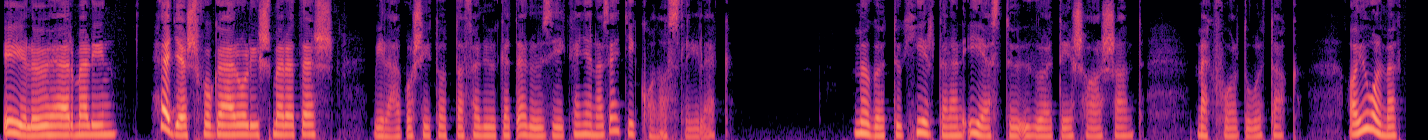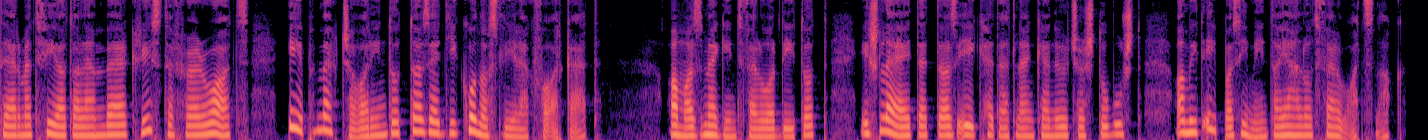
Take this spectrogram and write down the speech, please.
Élő Hermelin, hegyes fogáról ismeretes, világosította fel őket előzékenyen az egyik gonosz lélek. Mögöttük hirtelen ijesztő üvöltés harsant. Megfordultak. A jól megtermett fiatalember Christopher Watts épp megcsavarintotta az egyik gonosz lélek farkát. Amaz megint felordított, és leejtette az éghetetlen kenőcsös tubust, amit épp az imént ajánlott fel Wattsnak.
